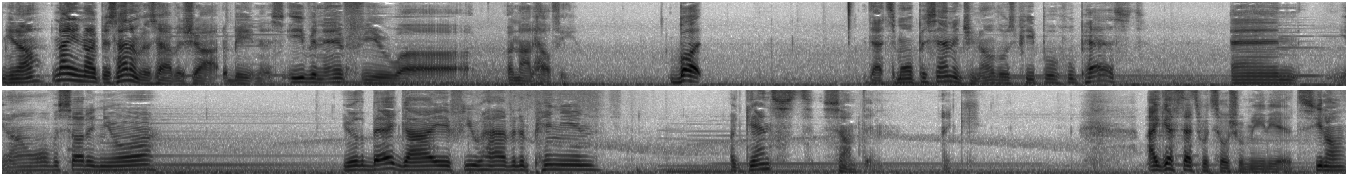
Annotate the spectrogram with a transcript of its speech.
You know, 99% of us have a shot of beating this, even if you uh, are not healthy. But that small percentage, you know, those people who passed. And, you know, all of a sudden you're you're the bad guy if you have an opinion against something. Like I guess that's what social media it's you know,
